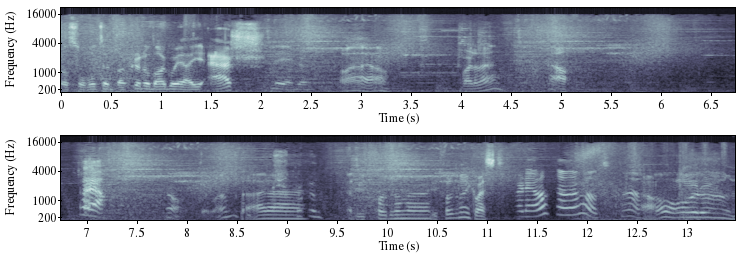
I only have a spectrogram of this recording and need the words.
Da så du tentakler, og da går jeg i æsj med en gang. Å ja, ja. Var det det? Ja. Å ja. Ja, det var en Det er uh, et utfordrende, utfordrende quest. Var det alt? Ja, det var alt. Ja. Ja. År, uh.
